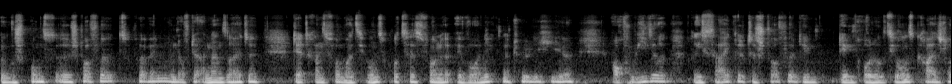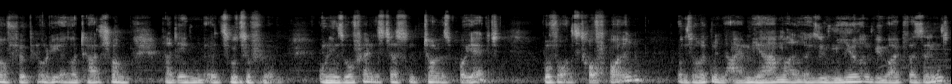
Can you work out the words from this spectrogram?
Ursprungsstoffe zu verwenden. Und auf der anderen Seite der Transformationsprozess von Evonik natürlich hier auch wieder recycelte Stoffe dem, dem Produktionskreislauf für Polyurethanschaum halt eben äh, zuzuführen. Und insofern ist das ein tolles Projekt, wo wir uns drauf freuen und sollten in einem Jahr mal resümieren, wie weit wir sind,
